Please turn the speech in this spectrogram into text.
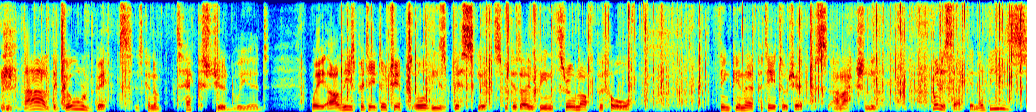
ah, the gold bit is kind of textured weird. Wait, are these potato chips or these biscuits? Because I've been thrown off before thinking they're potato chips and actually... Wait a second, are these...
